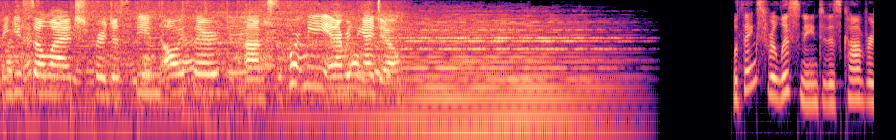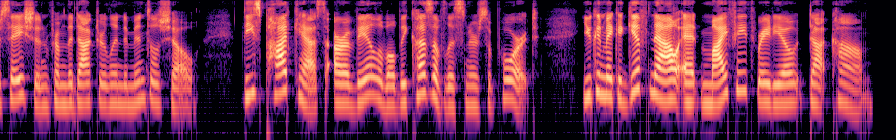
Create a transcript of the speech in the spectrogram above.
Thank you so much for just being always there um, to support me and everything I do. Well, thanks for listening to this conversation from the Dr. Linda Mintle Show. These podcasts are available because of listener support. You can make a gift now at myfaithradio.com.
